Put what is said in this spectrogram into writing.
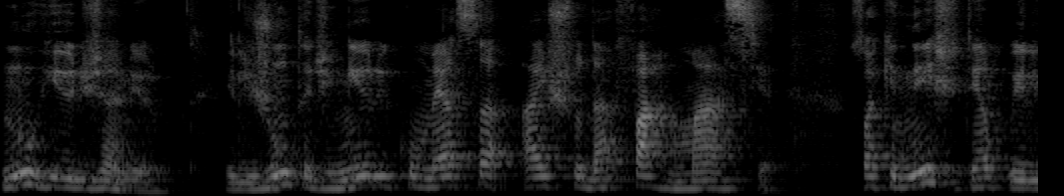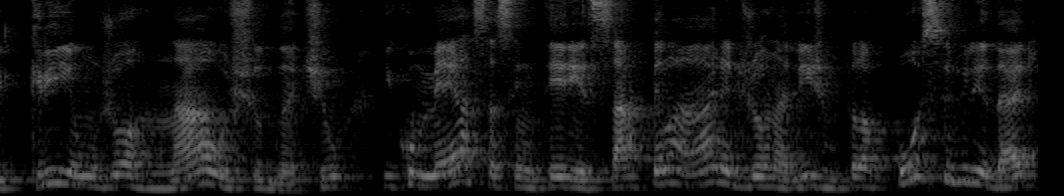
no Rio de Janeiro. Ele junta dinheiro e começa a estudar farmácia. Só que neste tempo ele cria um jornal estudantil e começa a se interessar pela área de jornalismo, pela possibilidade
